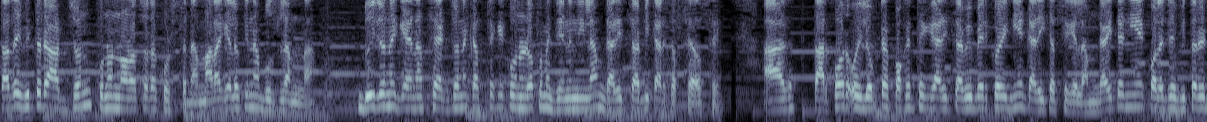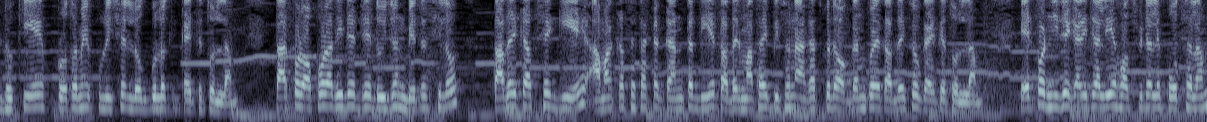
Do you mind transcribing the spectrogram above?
তাদের ভিতরে আটজন কোনো নড়াচড়া করছে না। মারা গেল কিনা বুঝলাম না। দুইজনে জ্ঞান আছে, একজনের কাছ থেকে কোনো রকমে জেনে নিলাম গাড়ির চাবি কার কাছে আছে। আর তারপর ওই লোকটার পকেট থেকে গাড়ির চাবি বের করে নিয়ে গাড়ির কাছে গেলাম। গাড়িটা নিয়ে কলেজের ভিতরে ঢুকিয়ে প্রথমে পুলিশের লোকগুলোকে গাইতে তুললাম। তারপর অপরাধীদের যে দুইজন বেঁচে ছিল তাদের কাছে গিয়ে, আমার কাছে থাকা গানটা দিয়ে তাদের মাথায় পিছনে আঘাত করে, অজ্ঞান করে তাদেরকেও গাড়িতে তুললাম। এরপর নিজে গাড়ি চালিয়ে হসপিটালে পৌঁছালাম।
